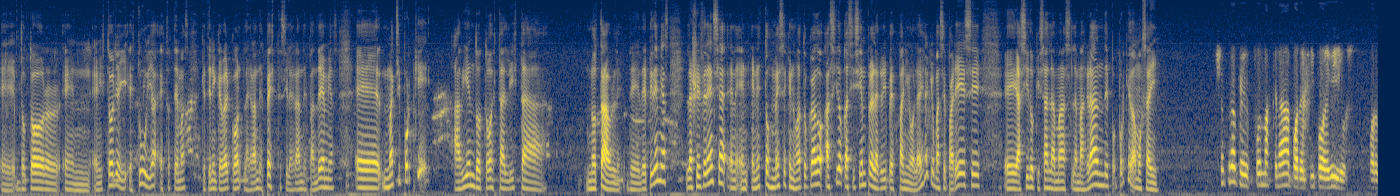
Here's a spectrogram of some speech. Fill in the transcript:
eh, doctor en, en, historia y estudia estos temas que tienen que ver con las grandes pestes y las grandes pandemias. Maxi, ¿por qué habiendo toda esta lista notable de, epidemias, la referencia en, en, estos meses que nos ha tocado ha sido casi siempre la gripe española. ¿Es la que más se parece? Eh, ¿Ha sido quizás la más, la más grande? ¿Por, qué vamos ahí? Yo creo que fue más que nada por el tipo de virus. Por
